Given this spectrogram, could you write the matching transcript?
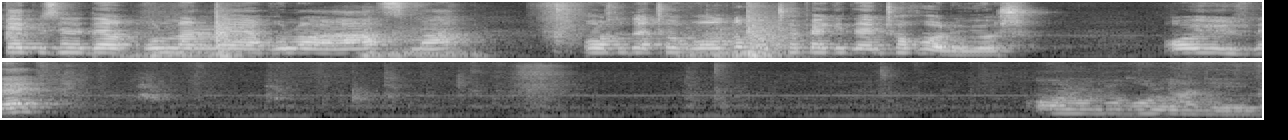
Hepsini de kullanmaya kulağa asma. Ortada çok oldu mu çöpe giden çok oluyor. O yüzden onu da kullanayım.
